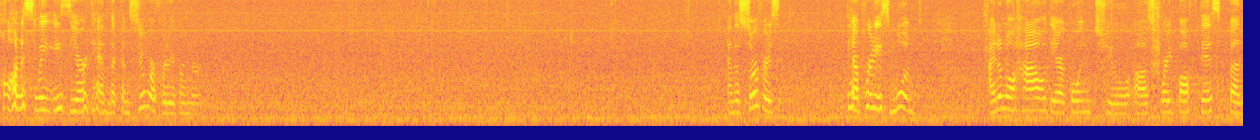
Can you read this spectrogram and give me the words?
honestly easier than the consumer 3D printer. And the surface, they are pretty smooth. I don't know how they are going to uh, scrape off this, but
